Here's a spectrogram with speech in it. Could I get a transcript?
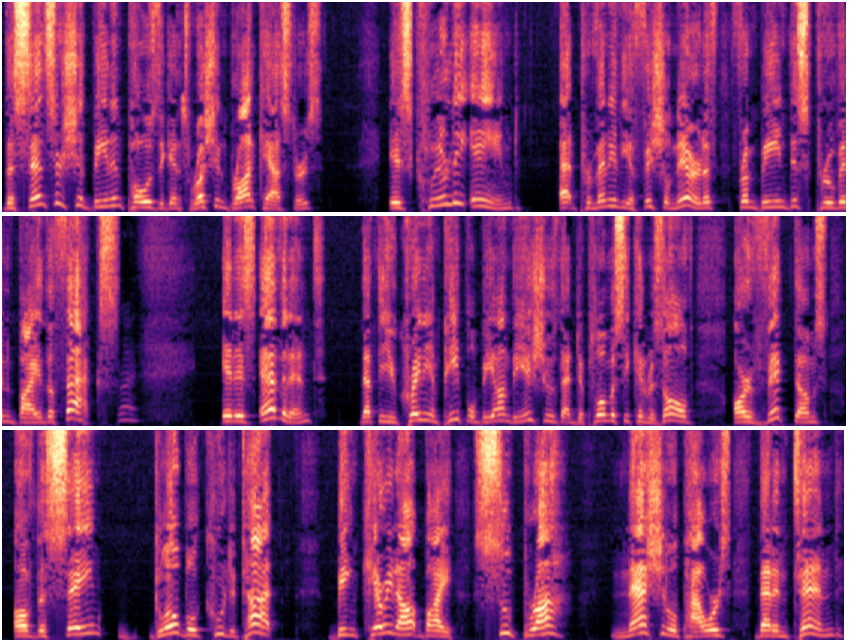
The censorship being imposed against Russian broadcasters is clearly aimed at preventing the official narrative from being disproven by the facts. Right. It is evident that the Ukrainian people, beyond the issues that diplomacy can resolve, are victims of the same global coup d'etat being carried out by supra national powers that intend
